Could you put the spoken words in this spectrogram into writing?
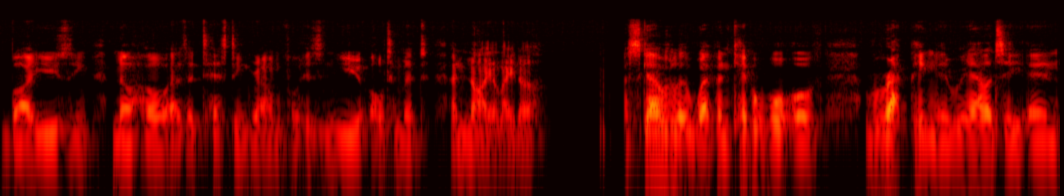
by using Knothole as a testing ground for his new ultimate annihilator. A scaled weapon capable of wrapping reality and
